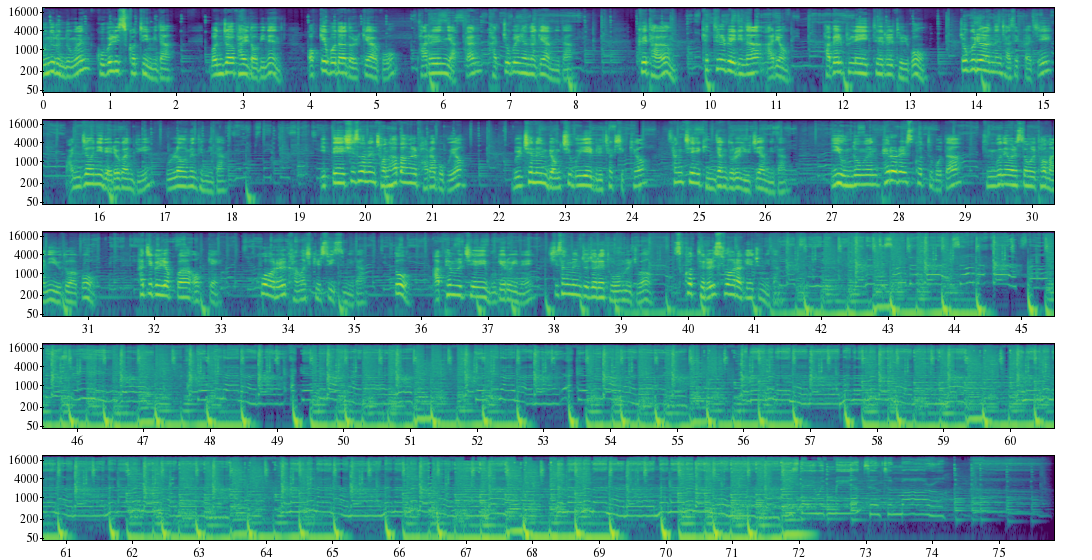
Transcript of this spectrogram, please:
오늘 운동은 고블리 스쿼트입니다. 먼저 발 너비는 어깨보다 넓게 하고 발은 약간 가쪽을 향하게 합니다. 그 다음 캐틀벨이나 아령, 바벨 플레이트를 들고 쪼그려 앉는 자세까지 완전히 내려간 뒤 올라오면 됩니다. 이때 시선은 전 하방을 바라보고요. 물체는 명치 부위에 밀착시켜 상체의 긴장도를 유지합니다. 이 운동은 패러렐 스쿼트보다 둔근의 활성을 더 많이 유도하고 하지 근력과 어깨, 코어를 강화시킬 수 있습니다. 또 앞에 물체의 무게로 인해 시상면 조절에 도움을 주어 스쿼트를 수월하게 해줍니다. tomorrow.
